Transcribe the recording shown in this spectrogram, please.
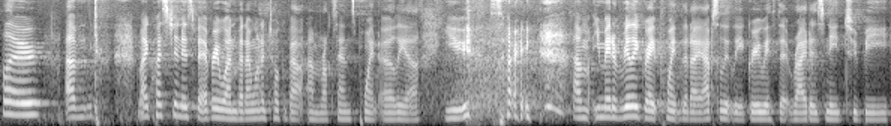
Hello. Um, my question is for everyone, but I want to talk about um, Roxane's point earlier. You, sorry, um, you made a really great point that I absolutely agree with. That writers need to be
